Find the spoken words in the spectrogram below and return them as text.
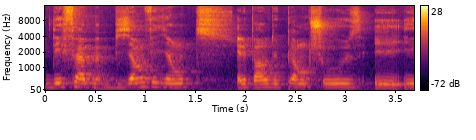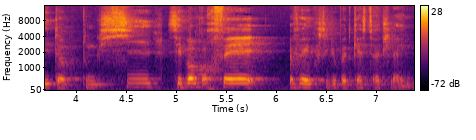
des femmes bienveillantes. Elle parle de plein de choses et il est top. Donc si c'est pas encore fait, va écouter le podcast Hotline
